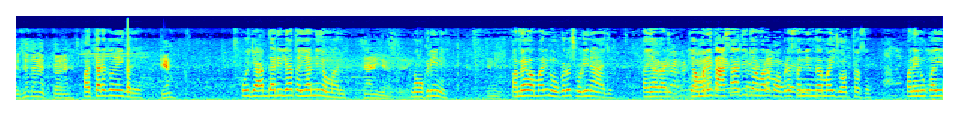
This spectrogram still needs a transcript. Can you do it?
કરશો તમે અત્યારે? અત્યારે તો નહીં કરીએ. કેમ? કોઈ જવાબદારી લેવા તૈયાર નહીં અમારી. નોકરી જવાબદારી અમે અમારી નોકરીઓ છોડીને આવ્યા છે. અહીંયા ગાડી. કે અમને આશા હતી કે અમારા કોર્પોરેશનની અંદર અમારી જોબ થશે. પણ એનું કઈ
